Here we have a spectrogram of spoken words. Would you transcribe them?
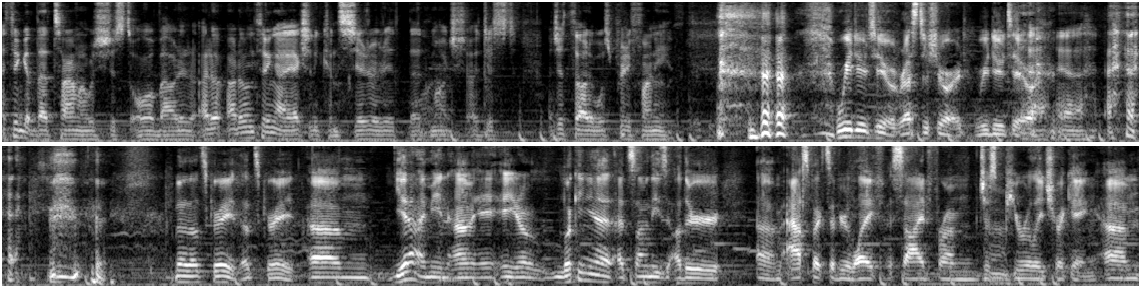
I think at that time I was just all about it. I don't I don't think I actually considered it that much. I just I just thought it was pretty funny. we do too. Rest assured, we do too. Yeah, yeah. no, that's great. That's great. Um, yeah, I mean, um, eh, eh, you know, looking at, at some of these other um, aspects of your life aside from just purely tricking, um,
